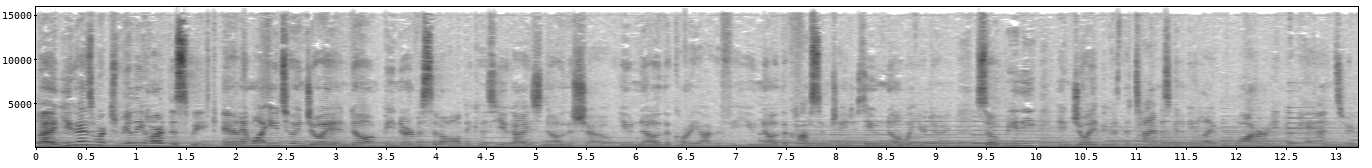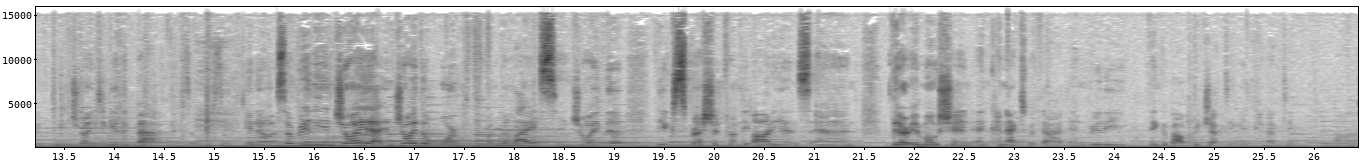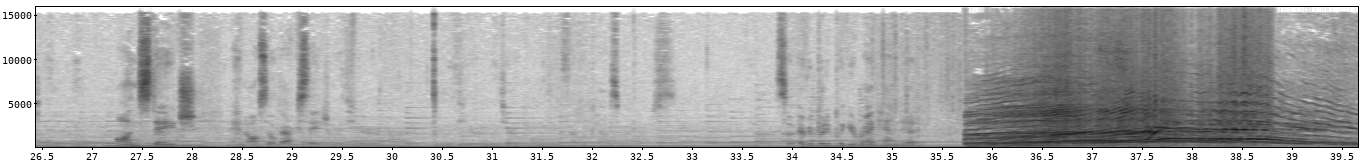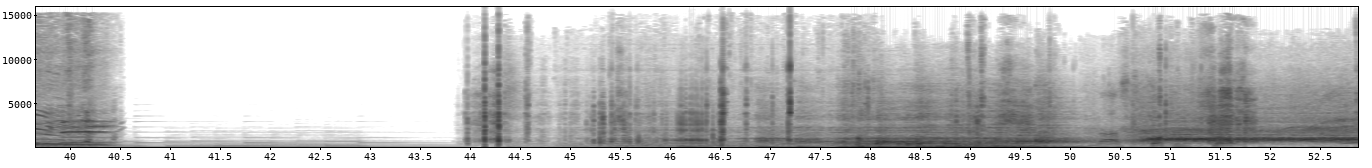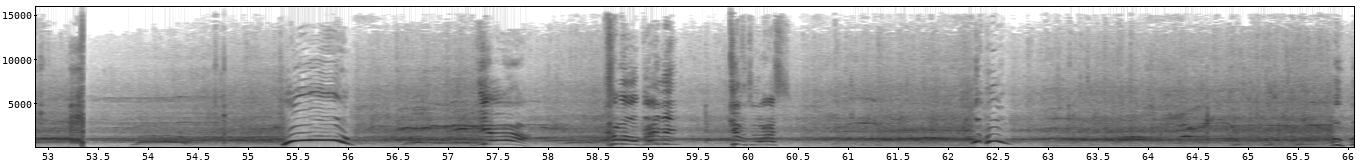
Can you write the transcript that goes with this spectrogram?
But you guys worked really hard this week, and I want you to enjoy it and don't be nervous at all because you guys know the show, you know the choreography, you know the costume changes, you know what you're doing. So really enjoy it because the time is going to be like water in your hands. You're going to be trying to get it back. So, you know, so really enjoy that. Enjoy the warmth from the lights. Enjoy the the expression from the audience and their emotion, and connect with that. And really think about projecting and connecting uh, on stage and also backstage uh, with your fellow cast members. So everybody, put your right hand in.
